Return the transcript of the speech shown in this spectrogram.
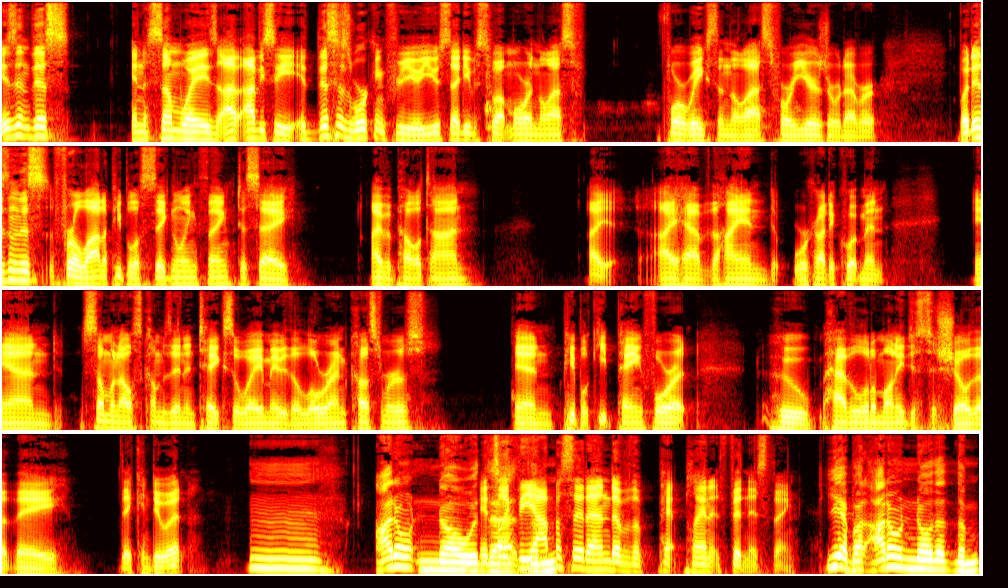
isn't this in some ways, obviously, it, this is working for you. You said you've sweat more in the last four weeks than the last four years or whatever. But isn't this for a lot of people a signaling thing to say, I have a Peloton, I I have the high end workout equipment, and someone else comes in and takes away maybe the lower end customers, and people keep paying for it who have a little money just to show that they they can do it. Mm, I don't know. It's like the, the, opposite end of the Planet Fitness thing. Yeah, but I don't know that the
